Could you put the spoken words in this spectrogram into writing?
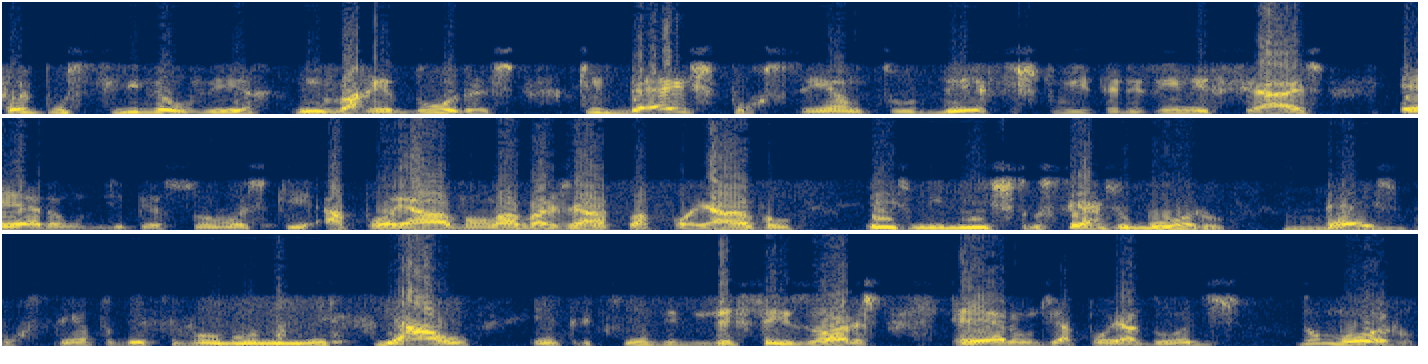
foi possível ver em varreduras que 10% desses twitters iniciais eram de pessoas que apoiavam Lava Jato, apoiavam ex-ministro Sérgio Moro. Hum. 10% desse volume inicial entre 15 e 16 horas, eram de apoiadores do Moro,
